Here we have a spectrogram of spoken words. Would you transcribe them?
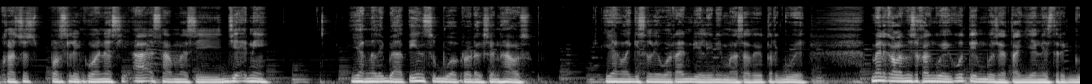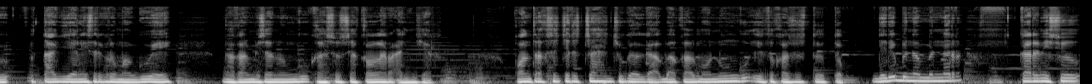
kasus perselingkuhannya si A sama si J nih yang ngelibatin sebuah production house yang lagi seliweran di lini masa Twitter gue. Men kalau misalkan gue ikutin buset tagihan listrik gue, tagihan listrik rumah gue nggak akan bisa nunggu kasusnya kelar anjir. Kontrak secercah juga gak bakal mau nunggu itu kasus tutup. Jadi bener-bener karena isu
